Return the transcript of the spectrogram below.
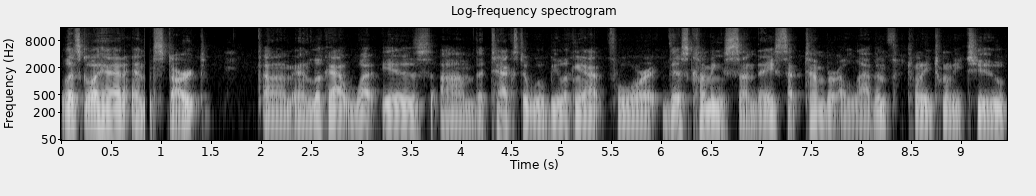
let's go ahead and start um, and look at what is um, the text that we'll be looking at for this coming Sunday, September 11th, 2022.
